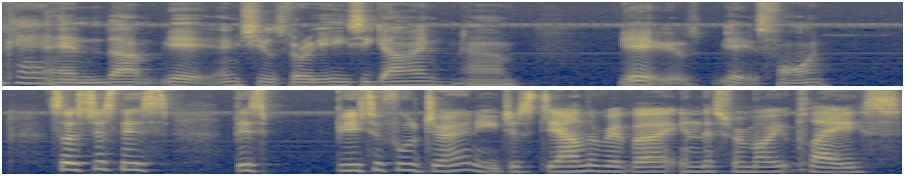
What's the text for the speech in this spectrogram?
Okay. And um, yeah, and she was very easygoing. Um, yeah, it was yeah, it was fine. So it's just this this beautiful journey just down the river in this remote place,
